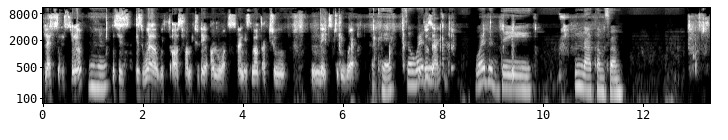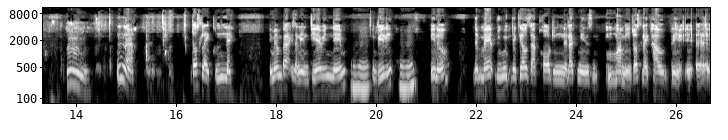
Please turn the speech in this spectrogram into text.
blessings, you know? Mm-hmm. This is, is well with us from today onwards, and it's not too late to be well. Okay. So where did, are, where did the Nna come from? Hmm. Nna. Just like Nne. Remember, it's an endearing name. Mm-hmm. Really? Mm-hmm. You know? The, men, the, the girls are called. That means mommy. Just like how the uh,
